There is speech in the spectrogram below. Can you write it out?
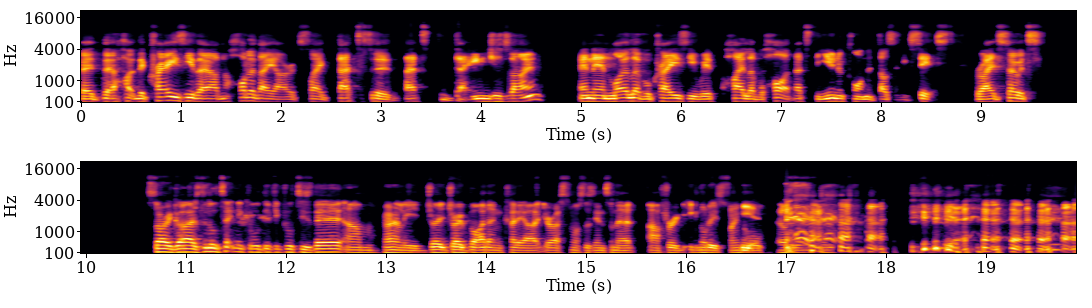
but the the crazier they are and the hotter they are, it's like that's the that's the danger zone. And then low level crazy with high level hot, that's the unicorn that doesn't exist, right? So it's Sorry, guys, little technical difficulties there. Um, apparently, Joe, Joe Biden cut out Yerasimos's internet after he ignored his phone call yeah. yeah.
